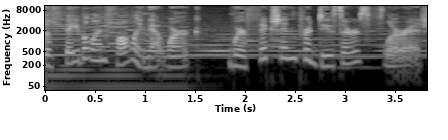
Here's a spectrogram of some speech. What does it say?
The Fable and Folly Network, where fiction producers flourish.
